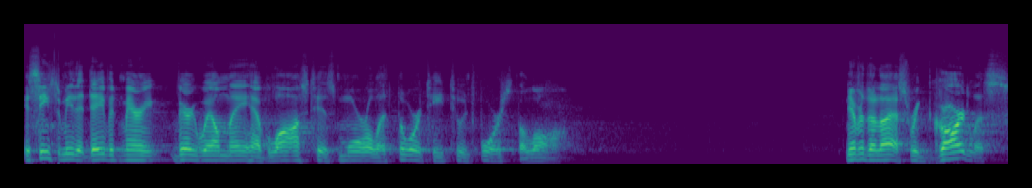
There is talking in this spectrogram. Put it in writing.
It seems to me that David very well may have lost his moral authority to enforce the law. Nevertheless, regardless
